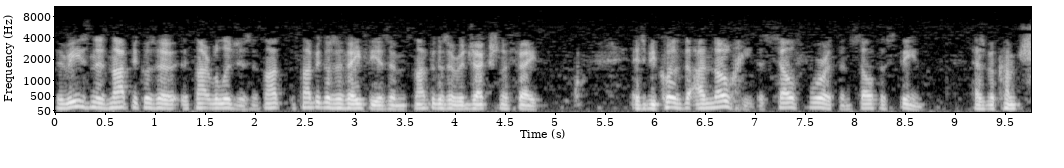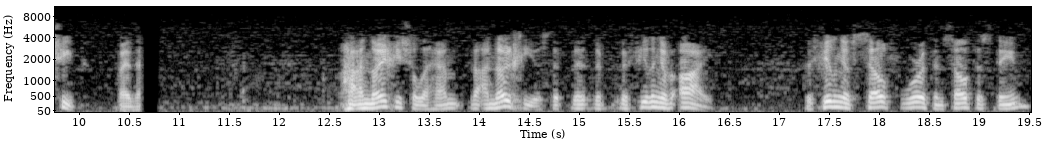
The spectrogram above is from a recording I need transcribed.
the reason is not because of, it's not religious. It's not, it's not because of atheism. It's not because of rejection of faith. It's because the anochi, the self-worth and self-esteem, has become cheap by them. Ha'anochi shalahem, the anochius, the, the, the, feeling of I, the feeling of self-worth and self-esteem,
